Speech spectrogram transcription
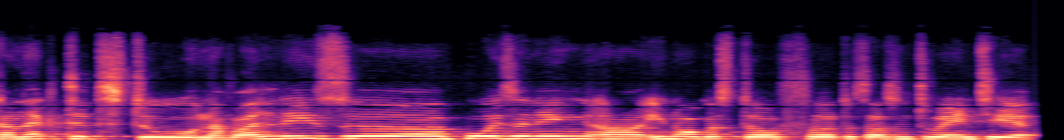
connected to Navalny's uh, poisoning uh, in August of uh, 2020.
